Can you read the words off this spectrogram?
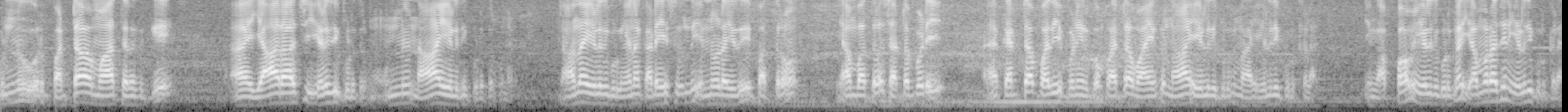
ஒன்று ஒரு பட்டா மாற்றுறதுக்கு யாராச்சும் எழுதி கொடுத்துருக்கணும். ஒன்று நான் எழுதி கொடுத்துருக்கணும். நான் தான் எழுதி கொடுக்கணும். ஏன்னா கடைசி வந்து என்னோட இது பத்திரம். என் பத்திரம் சட்டப்படி கரெக்டாக பதிவு பண்ணியிருக்கோம் கரெக்டாக வாங்கியிருக்கோம். நான் எழுதி கொடுக்கணும். நான் எழுதி கொடுக்கல. எங்கள் அப்பாவும் எழுதி கொடுக்கல யமராஜன் எழுதி கொடுக்கல.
